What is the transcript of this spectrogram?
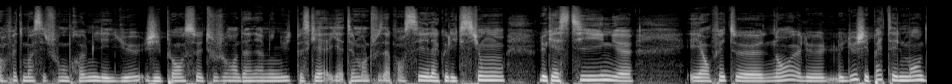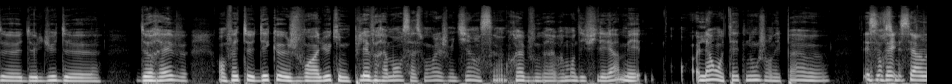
en fait moi c'est toujours mon problème les lieux. J'y pense toujours en dernière minute parce qu'il y, a- tellement de choses à penser, la collection, le casting, euh, et en fait euh, non le, le lieu j'ai pas tellement de, de lieux de de rêve. En fait, euh, dès que je vois un lieu qui me plaît vraiment, c'est à ce moment-là je me dis ah, c'est incroyable, je voudrais vraiment défiler là. Mais là en tête non, j'en ai pas. Et c'est un,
